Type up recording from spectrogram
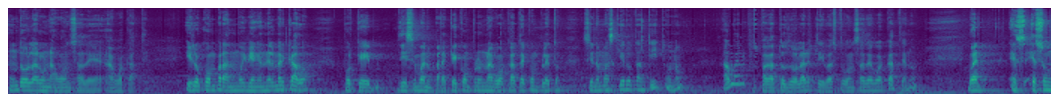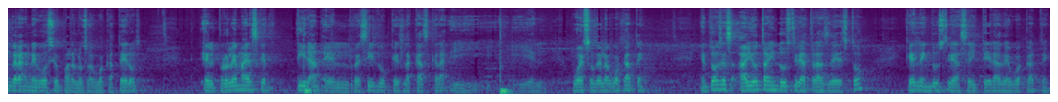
un dólar una onza de aguacate. Y lo compran muy bien en el mercado porque dicen, bueno, ¿para qué compro un aguacate completo si nomás quiero tantito, no? Ah, bueno, pues paga tus dólares y te llevas tu onza de aguacate, ¿no? Bueno, es, un gran negocio para los aguacateros. El problema es que tiran el residuo, que es la cáscara y, el hueso del aguacate. Entonces hay otra industria atrás de esto, que es la industria aceitera de aguacate.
